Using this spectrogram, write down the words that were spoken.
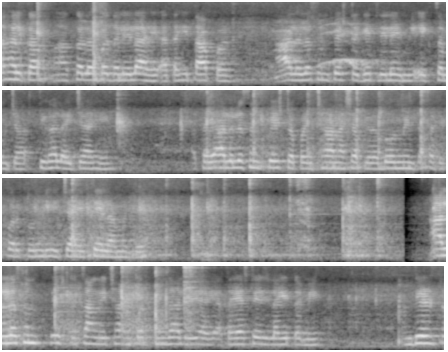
हलका कलर बदललेला आहे. आता इथं आपण आलं लसूण पेस्ट घेतलेली आहे. मी एक चमचा ती घालायची आहे. आता हे आलं लसूण पेस्ट पण छान अशी आपल्याला दोन मिनटासाठी परतून घ्यायची आहे तेलामध्ये. आलं लसूण पेस्ट चांगली छान परतून झालेली आहे. आता या स्टेजला इथं मी दीड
